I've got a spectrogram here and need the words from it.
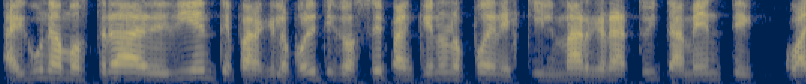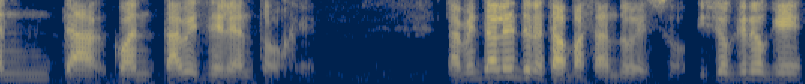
alguna mostrada de dientes para que los políticos sepan que no nos pueden esquilmar gratuitamente cuanta, cuanta veces se le antoje. Lamentablemente no está pasando eso. Y yo creo que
